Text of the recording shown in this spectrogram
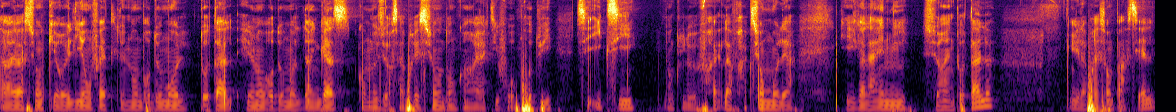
La relation qui relie en fait le nombre de moles total et le nombre de moles d'un gaz qu'on mesure sa pression, donc un réactif ou au produit, c'est XI, donc la fraction molaire qui est égale à NI sur N total. Et la pression partielle,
